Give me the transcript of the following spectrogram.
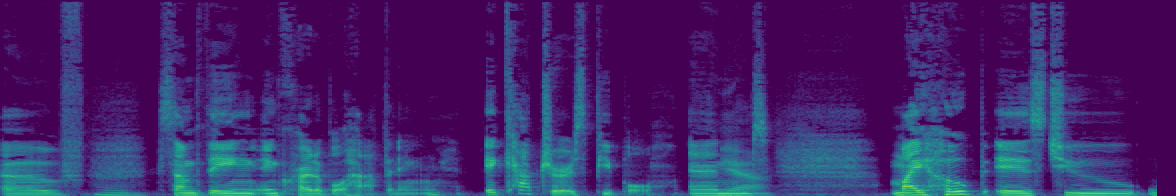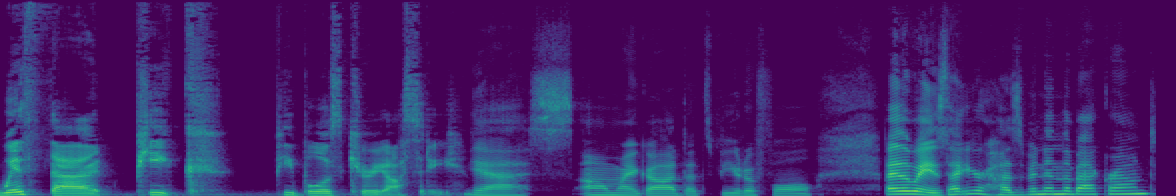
of mm. something incredible happening. It captures people. And yeah. my hope is to, with that, pique people's curiosity. Yes. Oh my God, that's beautiful. By the way, is that your husband in the background?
